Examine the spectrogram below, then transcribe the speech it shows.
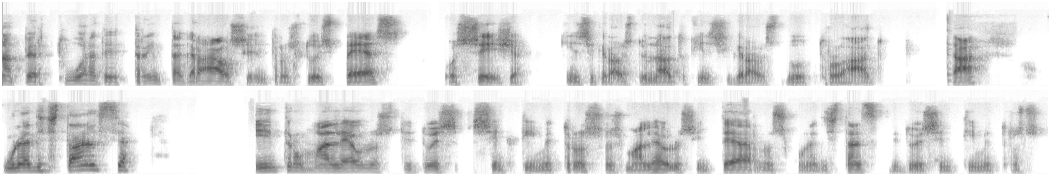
abertura de 30 graus entre os dois pés, ou seja, 15 graus de um lado, 15 graus do outro lado, tá? Uma distância entre os maléolos de 2 centímetros, os maléolos internos com a distância de 2 centímetros.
